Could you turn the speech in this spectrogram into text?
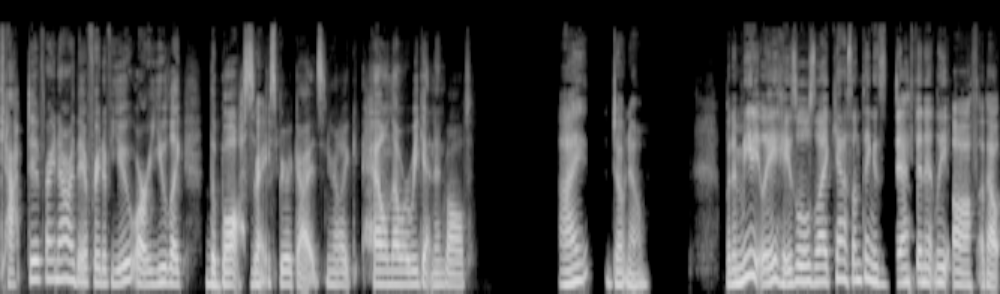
captive right now? Are they afraid of you? Or are you like the boss of the spirit guides? And you're like, hell no, are we getting involved? I don't know. But immediately Hazel's like, yeah, something is definitely off about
